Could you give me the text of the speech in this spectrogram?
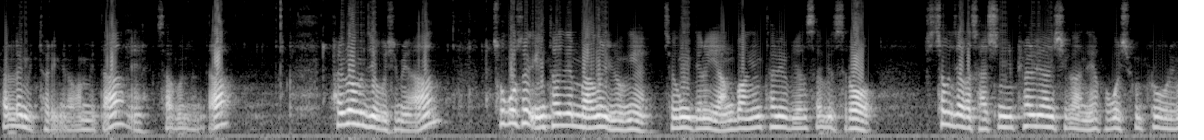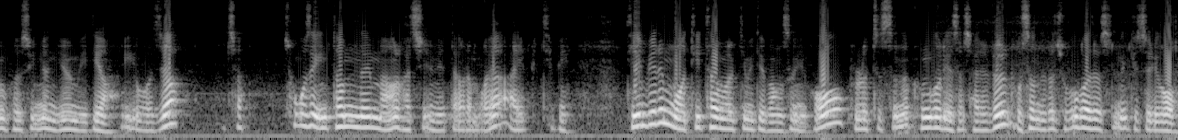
텔레미터링이라고 합니다. 예, 4번 정답. 8번 문제 보시면 초고속 인터넷망을 이용해 제공되는 양방향 텔레비전 서비스로 시청자가 자신이 편리한 시간에 보고 싶은 프로그램을 볼 수 있는 뉴미디어. 이게 뭐죠? 그렇죠? 초고속 인터넷망을 같이 이용했다 그러면 뭐야? IPTV. DMB는 뭐 디지털 멀티미디어 방송이고 블루투스는 근거리에서 자료를 무선으로 주고받을 수 있는 기술이고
